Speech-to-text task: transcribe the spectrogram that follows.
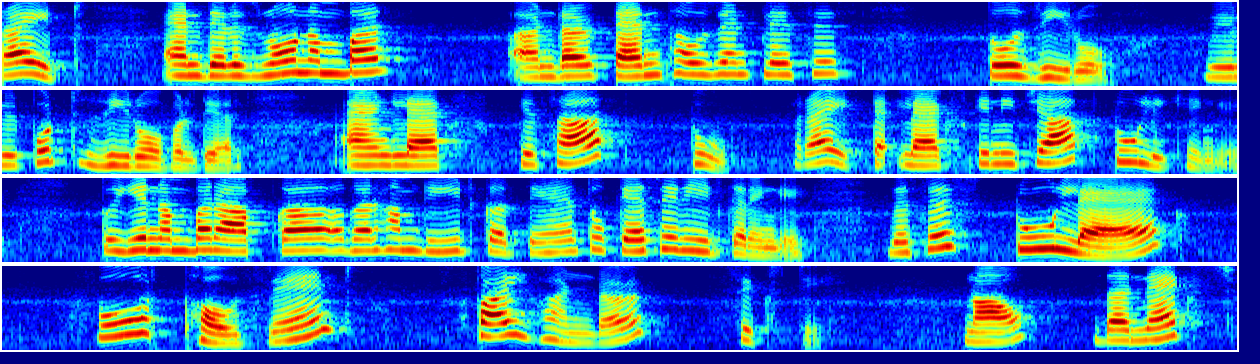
right and there is no number under ten thousand places तो zero we will put zero over there and lakhs के साथ टू राइट लैक्स के नीचे आप टू लिखेंगे. तो ये नंबर आपका अगर हम रीड करते हैं तो कैसे रीड करेंगे? This is two lakh 4560 now, the next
